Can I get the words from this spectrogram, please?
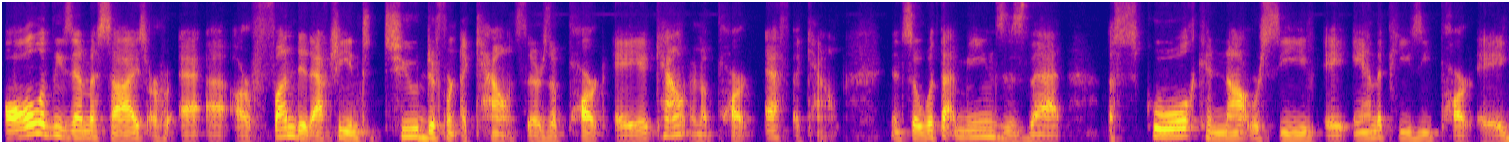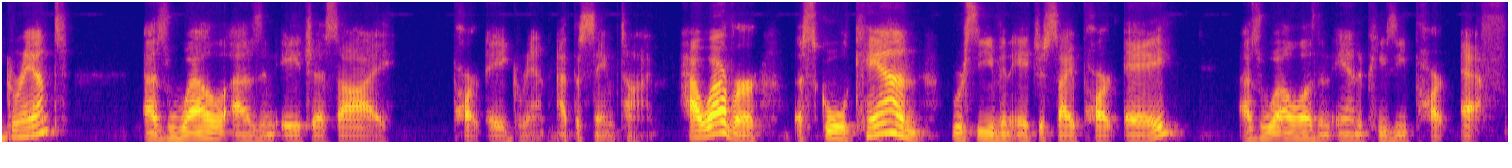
all of these MSIs are, uh, are funded actually into two different accounts. There's a part A account and a part F account. And so what that means is that a school cannot receive a AANAPISI part A grant as well as an HSI part A grant at the same time. However, a school can receive an HSI part A as well as an AANAPISI part F.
